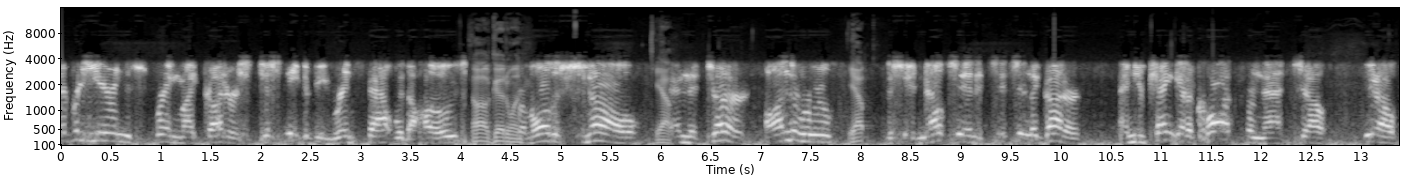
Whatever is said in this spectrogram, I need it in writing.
every year in the spring my gutters just need to be rinsed out with a hose Oh, good one. from all the snow Yep. and the dirt on the roof. Yep. The shit melts in, it sits in the gutter, and you can get a clog from that. So, you know,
